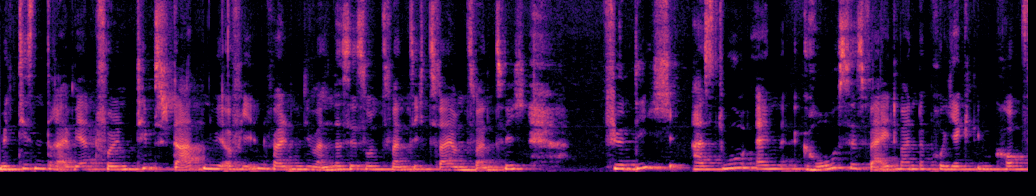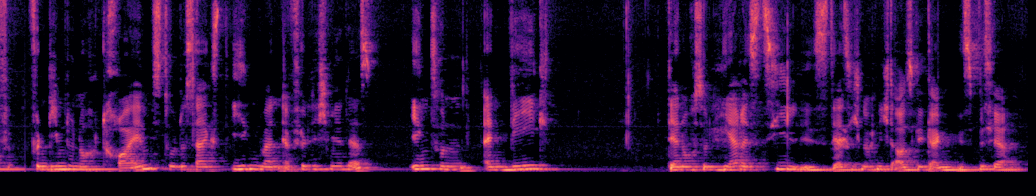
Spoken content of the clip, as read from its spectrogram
Mit diesen drei wertvollen Tipps starten wir auf jeden Fall in die Wandersaison 2022. Für dich hast du ein großes Weitwanderprojekt im Kopf, von dem du noch träumst, wo du sagst, irgendwann erfülle ich mir das? Irgend so ein, ein Weg, der noch so ein hehres Ziel ist, der sich noch nicht ausgegangen ist bisher?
